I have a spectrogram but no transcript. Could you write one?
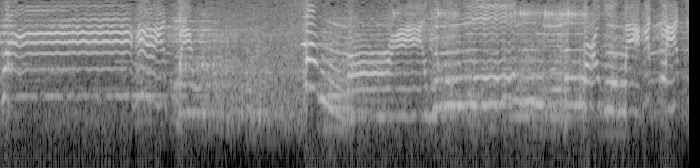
瓜就風和雨，所以那那春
